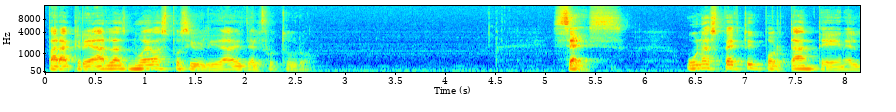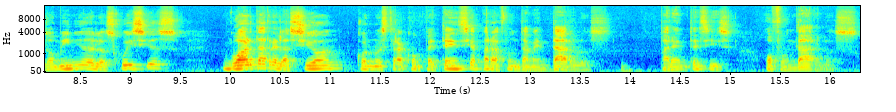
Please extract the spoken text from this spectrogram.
para crear las nuevas posibilidades del futuro. 6. Un aspecto importante en el dominio de los juicios guarda relación con nuestra competencia para fundamentarlos, paréntesis, o fundarlos.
